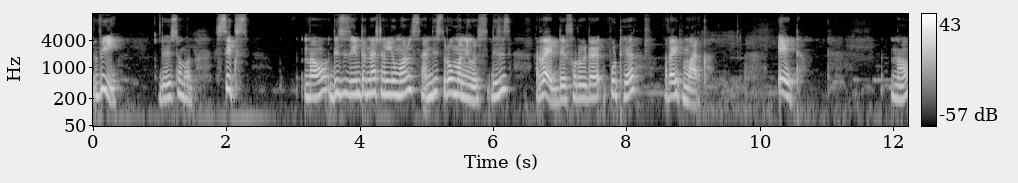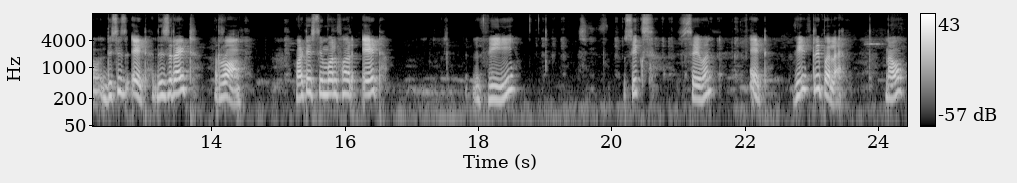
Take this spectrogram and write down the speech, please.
v. This is symbol. 6 now this is international numerals and this roman numerals. This is right therefore we put here right mark. 8 now this is 8 this is right? Wrong. What is symbol for 8 V 6 7 8 v triple i. Now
